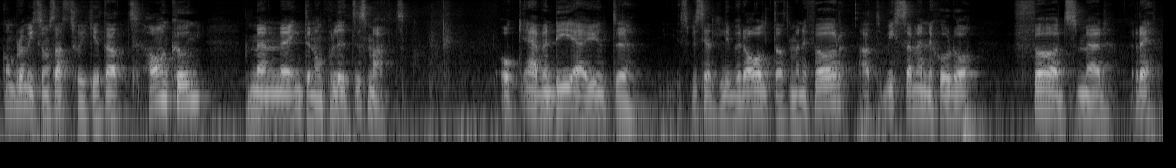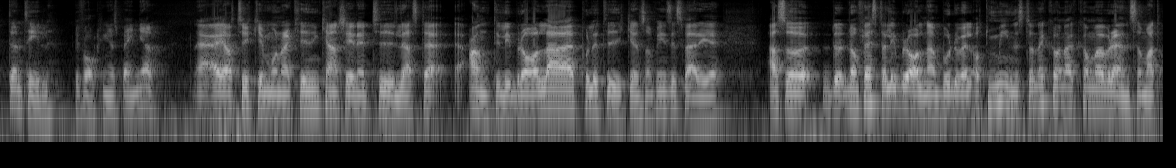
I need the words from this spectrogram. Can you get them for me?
kompromiss om statsskicket att ha en kung men eh, inte någon politisk makt. Och även det är ju inte speciellt liberalt att man är för att vissa människor då föds med rätten till befolkningens pengar. Nej, jag tycker monarkin kanske är den tydligaste antiliberala politiken som finns i Sverige. Alltså, de flesta liberalerna borde väl åtminstone kunna komma överens om att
